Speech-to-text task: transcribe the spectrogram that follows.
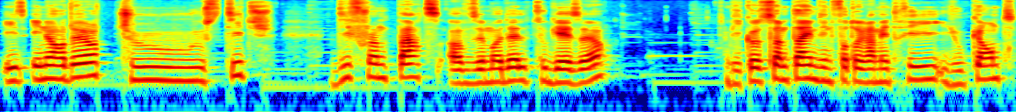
is in order to stitch different parts of the model together because sometimes in photogrammetry you can't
